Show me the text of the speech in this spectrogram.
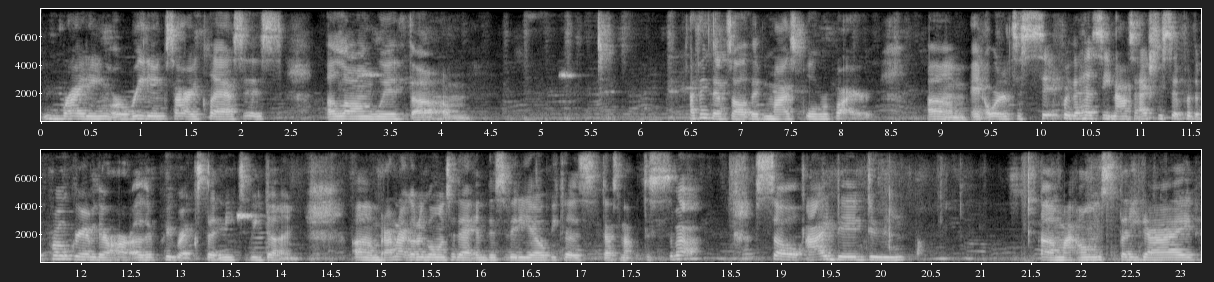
writing or reading, sorry, classes, along with, um, I think that's all that my school required. Um, in order to sit for the HESI, now to actually sit for the program, there are other prereqs that need to be done. Um, but I'm not going to go into that in this video because that's not what this is about. So I did do uh, my own study guide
